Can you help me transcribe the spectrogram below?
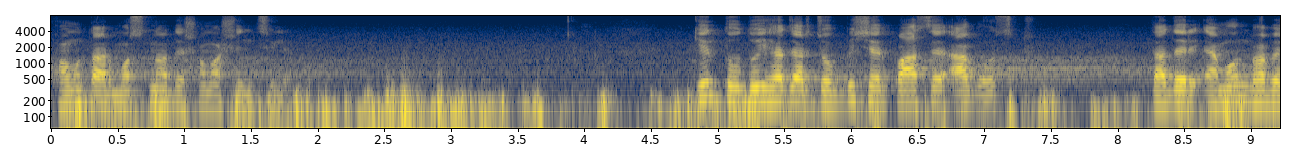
ক্ষমতার মসনাদে সমাসীন ছিলেন। কিন্তু দুই হাজার চব্বিশের পাঁচে আগস্ট তাদের এমনভাবে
